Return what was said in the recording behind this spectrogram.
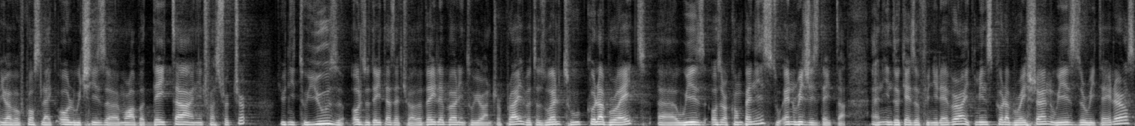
you have, of course, like all which is uh, more about data and infrastructure. You need to use all the data that you have available into your enterprise, but as well to collaborate uh, with other companies to enrich this data. And in the case of Unilever, it means collaboration with the retailers,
